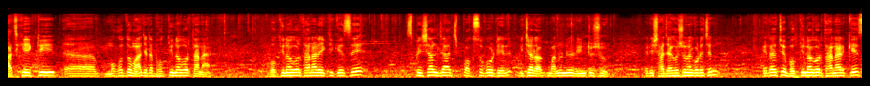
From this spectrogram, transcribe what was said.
আজকে একটি মোকদ্দমা যেটা ভক্তিনগর থানা, ভক্তিনগর থানার একটি কেসে স্পেশাল জাজ পক্সো কোর্টের বিচারক মাননীয় রিন্টু সুদ এটি সাজা ঘোষণা করেছেন। এটা হচ্ছে ভক্তিনগর থানার কেস।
